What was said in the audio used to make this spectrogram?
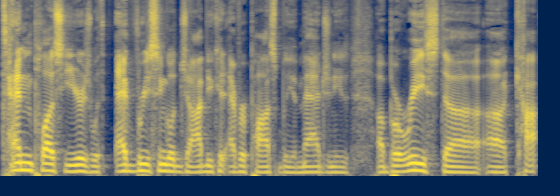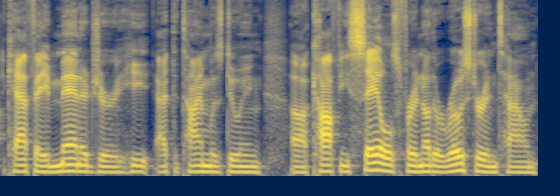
10 plus years with every single job you could ever possibly imagine. He's a barista, a ca- cafe manager. He at the time was doing uh, coffee sales for another roaster in town.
